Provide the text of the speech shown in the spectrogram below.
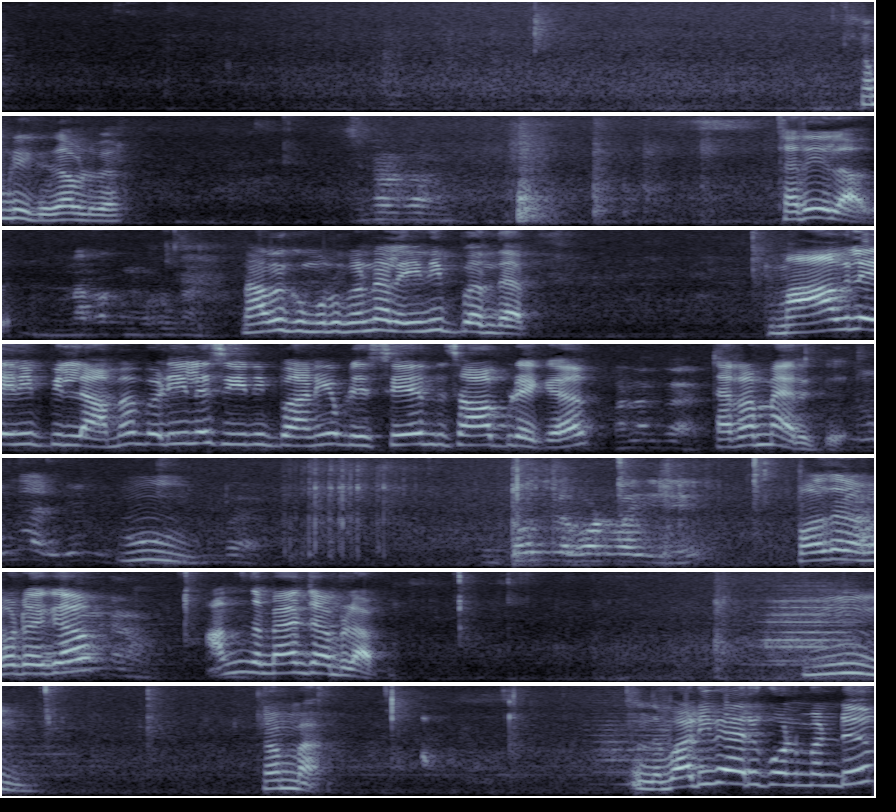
எப்படி இருக்குது சாப்பிடுவேன் தெரியல அது. நறுக்கு முருகன்னு அதில் இனிப்பு அந்த மாவில் இனிப்பு இல்லாமல் வெளியில் சீனி பானி அப்படி சேர்ந்து சாப்பிடக்க தரமாக இருக்குது ம். போட்டு போதில் போட்டு வைக்க. அந்த மேட்ச் சாப்பிடலாம். ம். நம்ம. இந்த வடிவாக இருக்கணுமெண்டு.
